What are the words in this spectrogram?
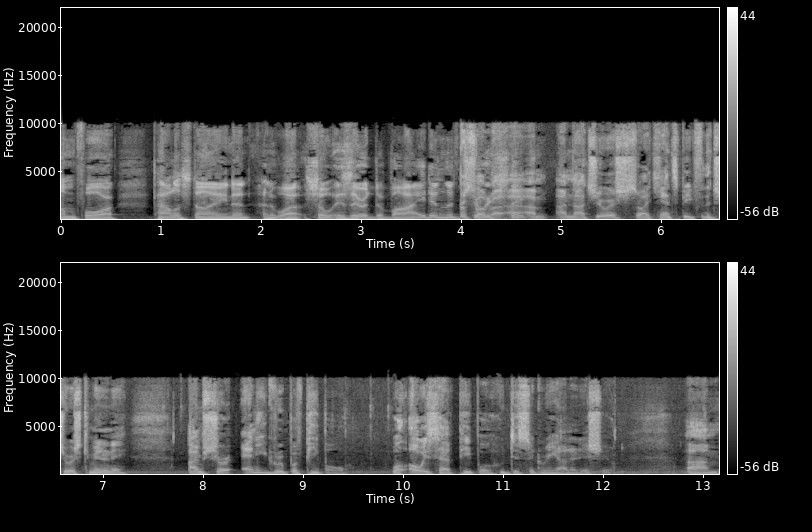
I'm for Palestine, and, and so is there a divide in the First of all, Jewish I- state? I'm, I'm not Jewish, so I can't speak for the Jewish community. I'm sure any group of people will always have people who disagree on an issue. Um,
